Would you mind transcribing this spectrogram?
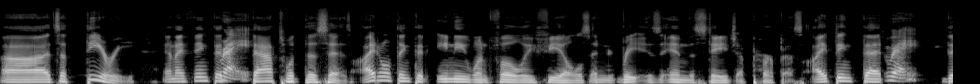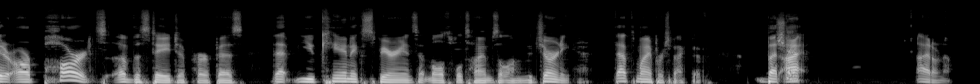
uh it's a theory. And I think that Right. that's what this is. I don't think that anyone fully feels and re- is in the stage of purpose. I think that right. there are parts of the stage of purpose that you can experience at multiple times along the journey. That's my perspective. But Sure. I I don't know.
